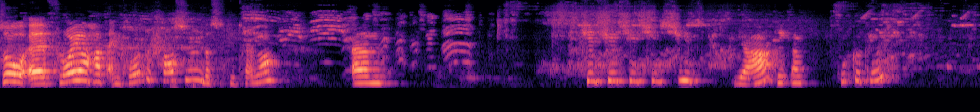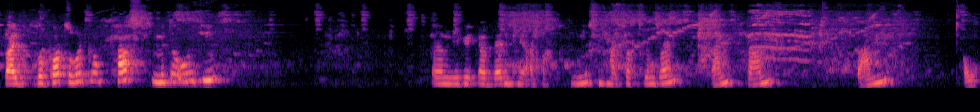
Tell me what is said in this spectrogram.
So, äh, Fleuer hat ein Tor geschossen. Das ist die Terror. Ähm. Schieß, schieß, schieß, schieß, schieß. Ja, Gegner gut gekillt. Weil sofort zurückgepasst mit der Ulti. Ähm, die Gegner werden hier einfach, müssen hier einfach drin sein. Bam, bam, bam. Oh.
